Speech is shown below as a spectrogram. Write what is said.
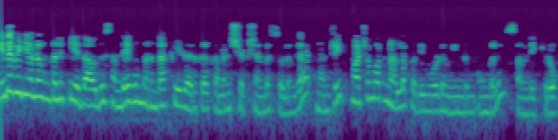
இந்த வீடியோவில் உங்களுக்கு ஏதாவது சந்தேகம் இருந்தால் கீழே இருக்க கமெண்ட் செக்ஷனில் சொல்லுங்கள் நன்றி. மற்றும் ஒரு நல்ல பதிவோடு மீண்டும் உங்களை சந்திக்கிறோம்.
